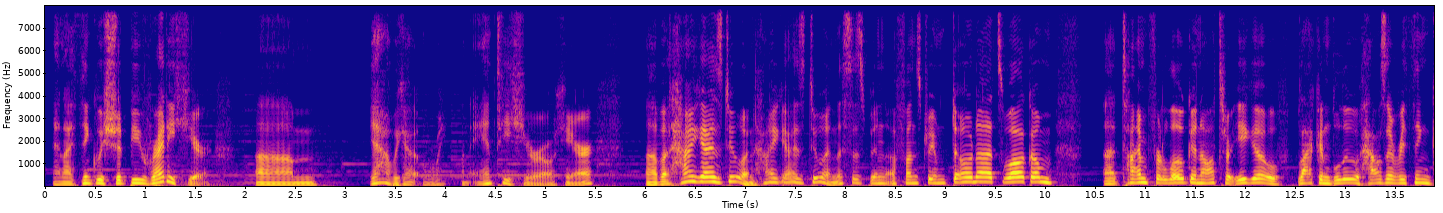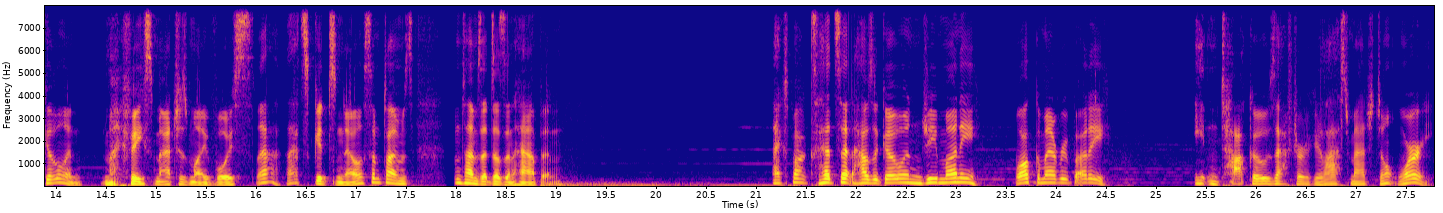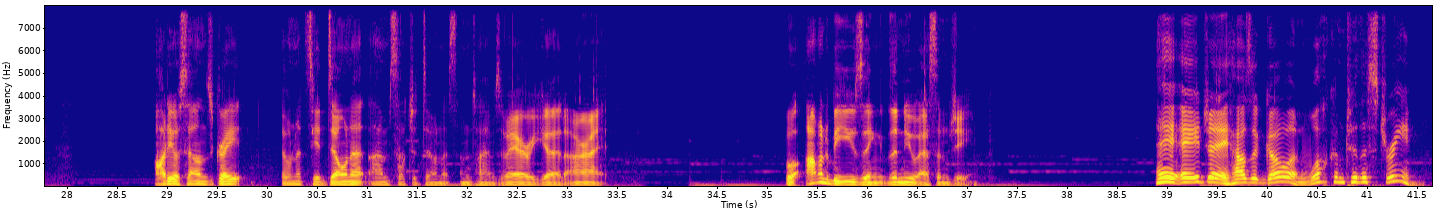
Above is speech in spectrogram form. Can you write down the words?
And I think we should be ready here. Um, yeah, we got wait, an anti-hero here. Uh, but how you guys doing? How you guys doing? This has been a fun stream. Donuts, welcome. Uh, time for Logan Alter Ego, Black and Blue. How's everything going? My face matches my voice. Ah, that's good to know. Sometimes, sometimes that doesn't happen. Xbox headset, how's it going? G Money, welcome everybody. Eating tacos after your last match? Don't worry. Audio sounds great. Donuts, you donut. I'm such a donut sometimes. Very good. All right. Well, I'm going to be using the new SMG. Hey AJ, how's it going? Welcome to the stream.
